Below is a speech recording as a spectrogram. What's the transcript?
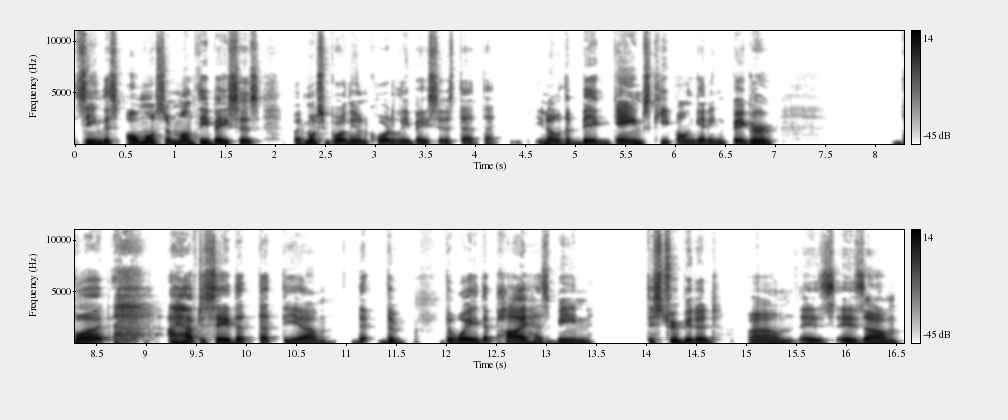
seeing this almost on monthly basis, but most importantly on quarterly basis. That that you know the big games keep on getting bigger, but I have to say that that the um the the the way the pie has been distributed um is is um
